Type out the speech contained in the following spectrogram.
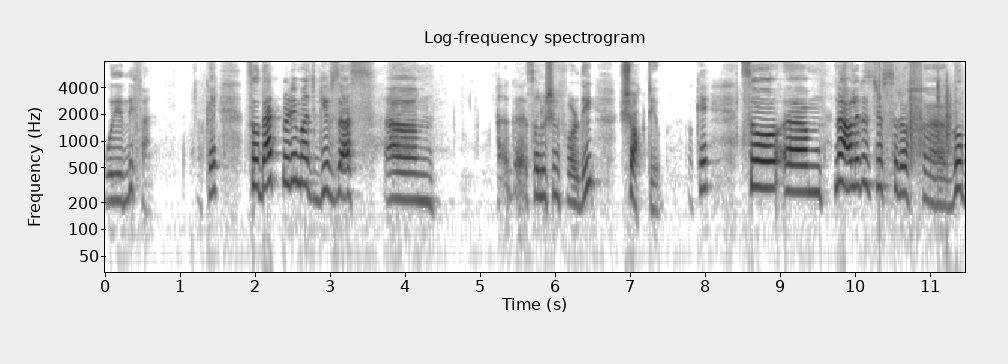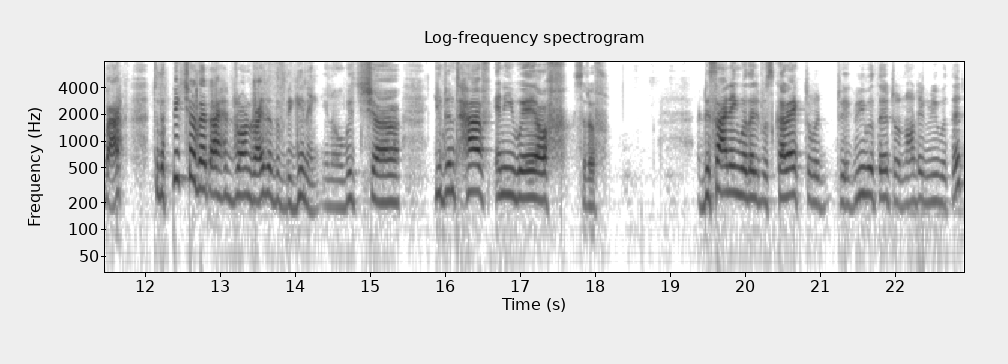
within the fan. Okay. So, that pretty much gives us um, a solution for the shock tube. Okay. So, um, now let us just sort of uh, go back to the picture that I had drawn right at the beginning, you know, which uh, you did not have any way of sort of deciding whether it was correct or to agree with it or not agree with it.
